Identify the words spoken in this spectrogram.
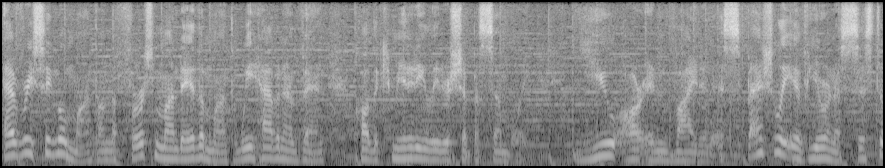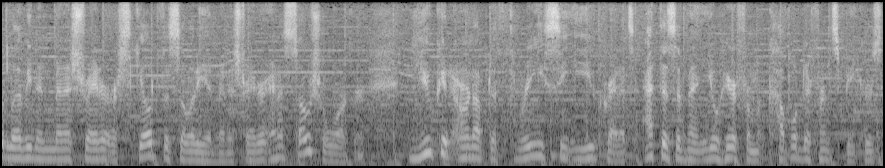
Every single month, on the first Monday of the month, we have an event called the Community Leadership Assembly. You are invited, especially if you're an assisted living administrator or skilled facility administrator and a social worker. You can earn up to three CEU credits. At this event, you'll hear from a couple different speakers,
